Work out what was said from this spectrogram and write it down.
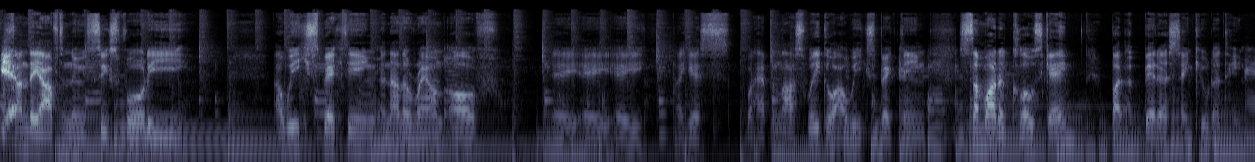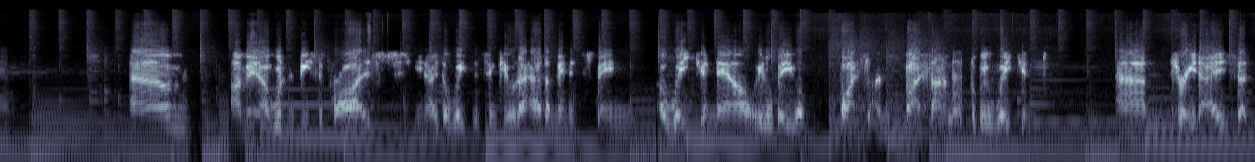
Yeah. Sunday afternoon, six forty. Are we expecting another round of a, a, a I guess what happened last week, or are we expecting somewhat a close game, but a better St Kilda team? Um, I mean, I wouldn't be surprised. You know, the week that St Kilda had. I mean, it's been a week, and now it'll be by by Sunday. It'll be a week and um, three days that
